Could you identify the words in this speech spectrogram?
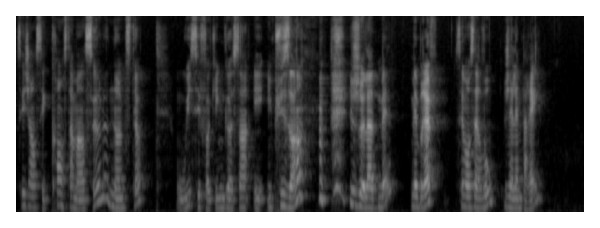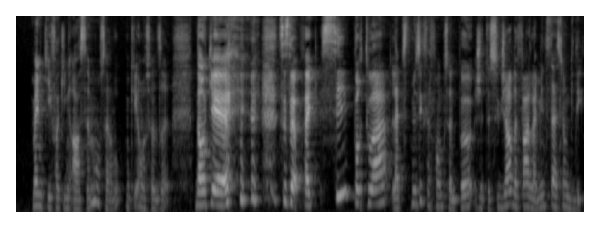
Tu sais genre c'est constamment ça là, non-stop. Oui, c'est fucking gossant et épuisant. je l'admets. Mais bref, c'est mon cerveau, je l'aime pareil. Même qui est fucking awesome, mon cerveau. Ok, on va se le dire. Donc, euh, c'est ça. Fait que si pour toi, la petite musique, ça fonctionne pas, je te suggère de faire la méditation guidée.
